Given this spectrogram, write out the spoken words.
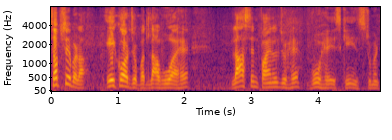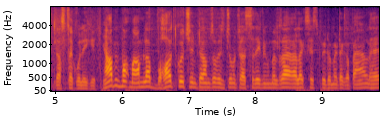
सबसे बड़ा, एक और जो बदलाव हुआ है लास्ट एंड फाइनल जो है, वो है इसके इंस्ट्रूमेंट क्लस्टर को लेके। यहाँ पे मामला बहुत कुछ in terms of instrument cluster देखने को मिल रहा है। अलग से स्पीडोमीटर का पैनल है,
